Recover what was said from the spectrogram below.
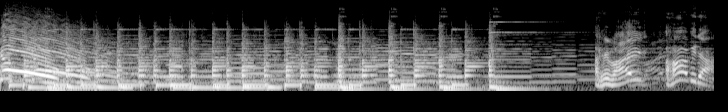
જો અરે ભાઈ, હા વીરા.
